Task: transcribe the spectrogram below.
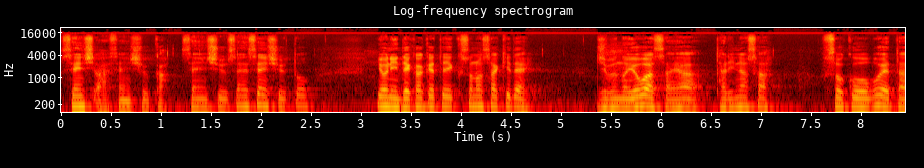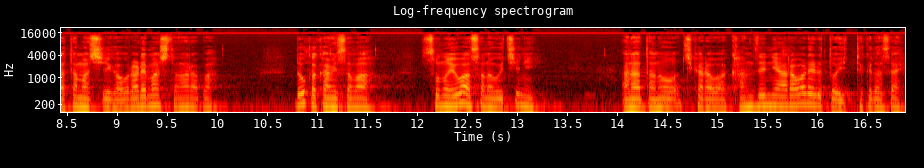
先週あ先週か。先週先々週と世に出かけていくその先で自分の弱さや足りなさ不足を覚えた魂がおられましたならばどうか神様その弱さのうちにあなたの力は完全に現れると言ってください。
